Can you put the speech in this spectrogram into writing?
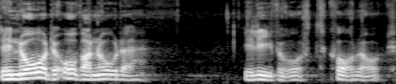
Det er nåde over nåde i livet vårt hver dag.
